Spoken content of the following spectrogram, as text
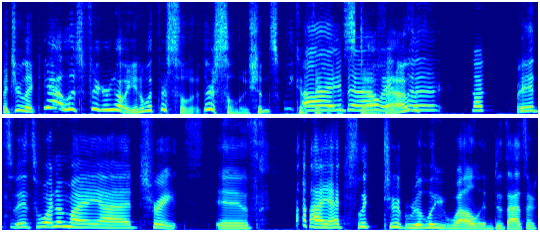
But you're like yeah let's figure it out. You know what? There's solu- there's solutions. We can figure I this know stuff it's out. a, not, it's it's one of my uh, traits is I actually do really well in disasters,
